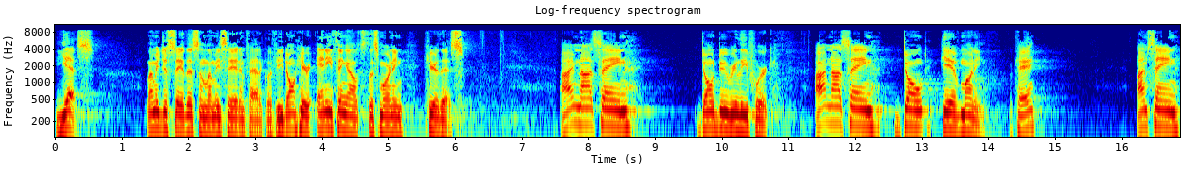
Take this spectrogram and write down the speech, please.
Yes. Let me just say this and let me say it emphatically. If you don't hear anything else this morning, hear this. I'm not saying don't do relief work. I'm not saying don't give money. Okay? I'm saying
